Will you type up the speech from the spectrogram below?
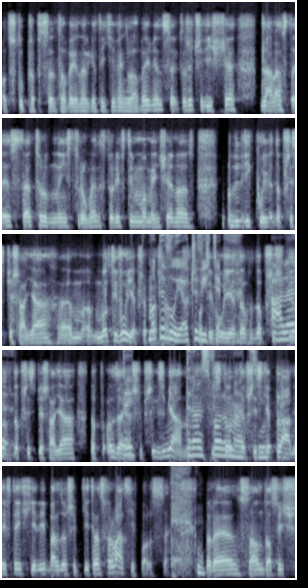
od stuprocentowej energetyki węglowej, więc rzeczywiście dla nas to jest trudny instrument, który w tym momencie no, modyfikuje do przyspieszania, motywuje, przepraszam. Motywuje, oczywiście. Motywuje do, do, Ale do, przyspieszania, do rodzaju szybszych zmian. Transformacji. I stąd te wszystkie plany w tej chwili bardzo szybkiej transformacji w Polsce, które są dosyć,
